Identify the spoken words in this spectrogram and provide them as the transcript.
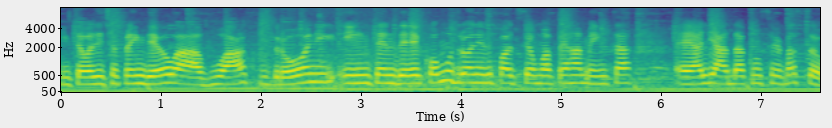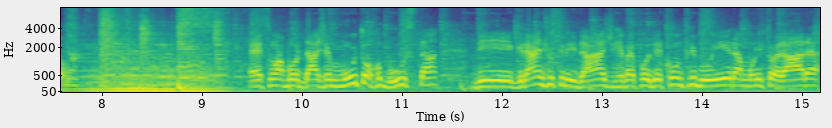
Então a gente aprendeu a voar com o drone e entender como o drone ele pode ser uma ferramenta é, aliada à conservação. Essa é uma abordagem muito robusta, de grande utilidade, que vai poder contribuir a monitorar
